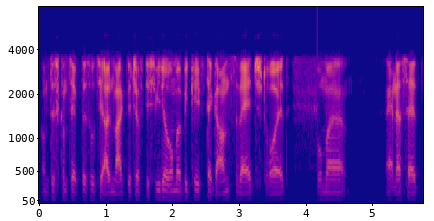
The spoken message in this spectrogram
Und das Konzept der sozialen Marktwirtschaft ist wiederum ein Begriff, der ganz weit streut, wo man einerseits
